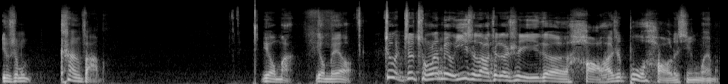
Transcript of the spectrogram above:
有什么看法吗？有吗？有没有？就就从来没有意识到这个是一个好还是不好的行为嘛？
